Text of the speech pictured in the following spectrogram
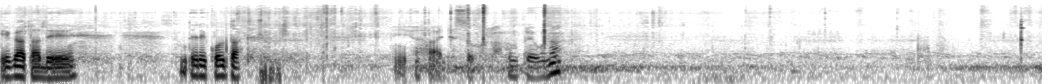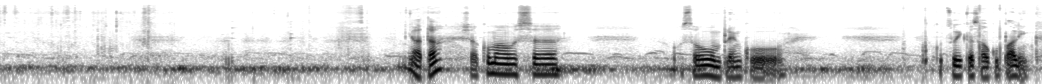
e gata de, de recoltat. Ia, haide să o luăm împreună. Gata. Și acum o să o să o umplem cu cu țuică sau cu palink.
